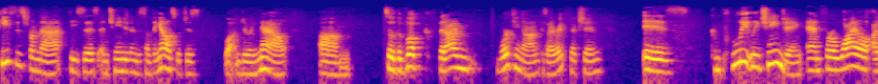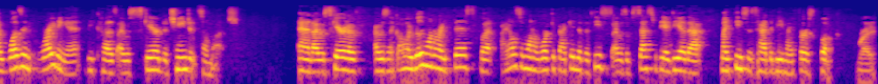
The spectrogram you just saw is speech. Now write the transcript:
pieces from that thesis and change it into something else, which is what I'm doing now. Um, so the book that I'm working on, because I write fiction, is completely changing. And for a while, I wasn't writing it because I was scared to change it so much. And I was scared of, I was like, oh, I really want to write this, but I also want to work it back into the thesis. I was obsessed with the idea that my thesis had to be my first book. right.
